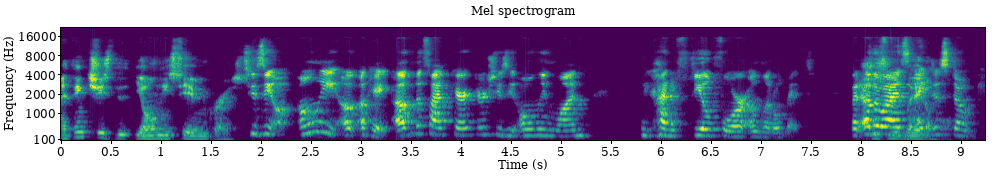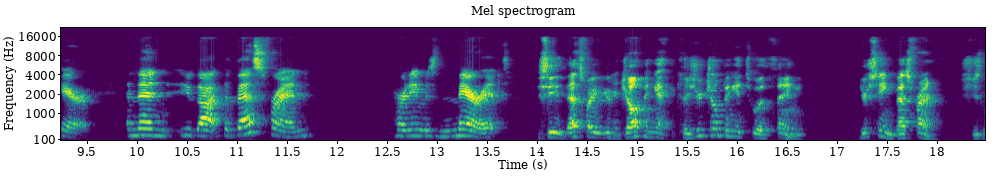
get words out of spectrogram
I think she's the, only saving grace. she's the only okay of the five characters. She's the only one you kind of feel for a little bit, but She's otherwise, I just don't care. And then you got the best friend. Her name is Merritt. You see, that's why you're jumping at because you're jumping into a thing. You're saying best friend. She's.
